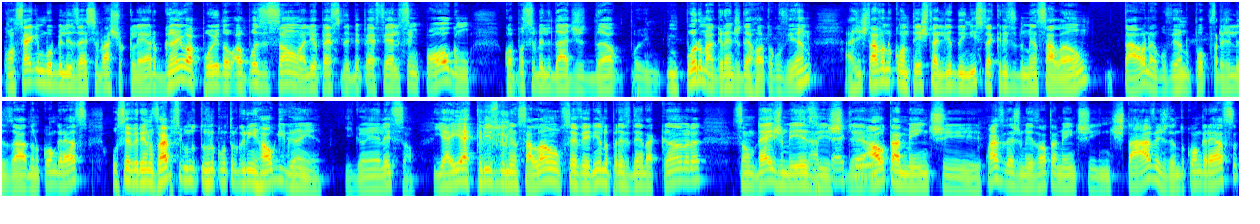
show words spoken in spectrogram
consegue mobilizar esse baixo clero, ganha o apoio da oposição ali, o PSDB e o PFL se empolgam com a possibilidade de impor uma grande derrota ao governo. A gente estava no contexto ali do início da crise do mensalão tal, né? O governo um pouco fragilizado no Congresso. O Severino vai para o segundo turno contra o Greenhalgh e ganha. E ganha a eleição. E aí a crise do mensalão, o Severino, presidente da Câmara, são 10 meses que- altamente, quase 10 meses altamente instáveis dentro do Congresso,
